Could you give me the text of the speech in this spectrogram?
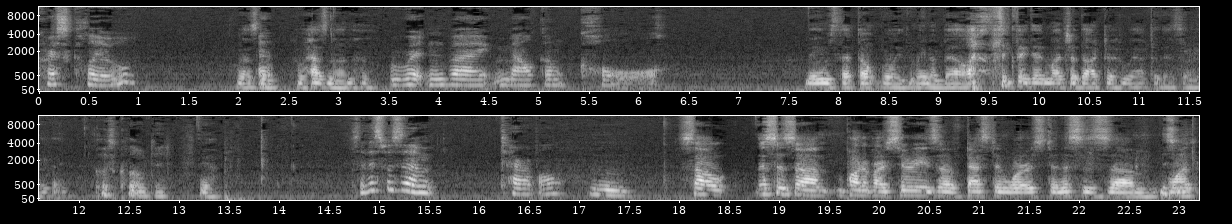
Chris Clough, who has, no, who has none? written by Malcolm Kohll. Names that don't really ring a bell. I don't think they did much of Doctor Who after this or anything. Chris Clough did. Yeah. So this was um terrible. Hmm. So this is um, part of our series of best and worst, and this is um, This one is-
